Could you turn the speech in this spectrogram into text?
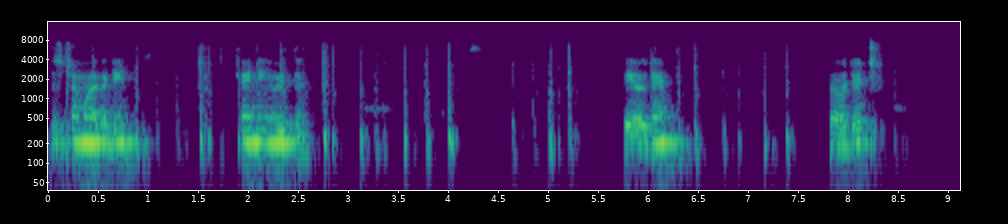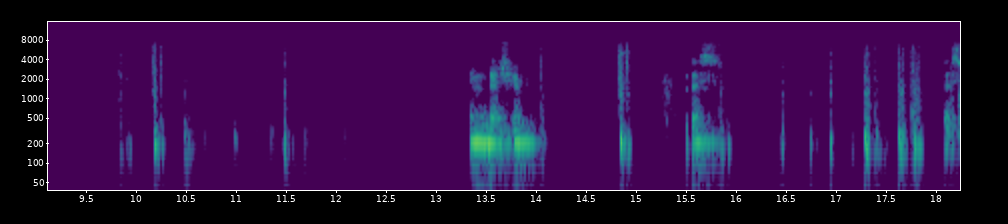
digital marketing training with real-time project internship plus plus.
